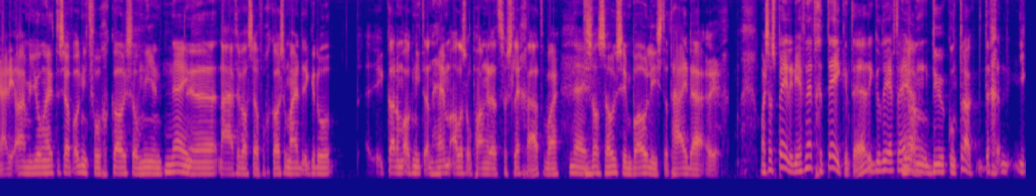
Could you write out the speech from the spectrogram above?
Ja, die arme jongen heeft er zelf ook niet voor gekozen om hier... Nee. eh, nou, hij heeft er wel zelf voor gekozen, maar ik bedoel... Ik kan hem ook niet aan hem alles ophangen dat het zo slecht gaat. Maar Nee. het is wel zo symbolisch dat hij daar... Maar zo'n speler, die heeft net getekend, hè? Ik bedoel, die heeft een heel Ja. lang duur contract. De- je,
